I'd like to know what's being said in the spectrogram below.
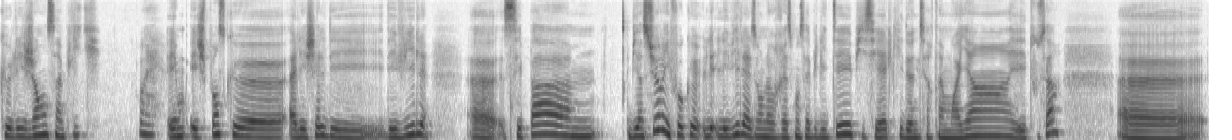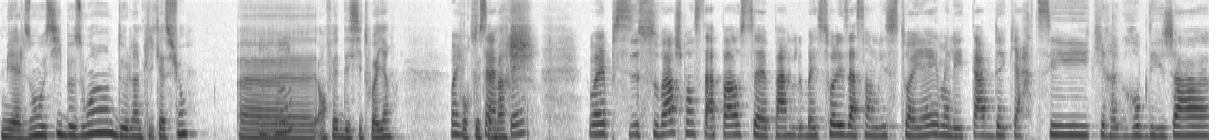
que les gens s'impliquent. Ouais. Et, et je pense que à l'échelle des, des villes, c'est pas. hum, Bien sûr, il faut que les, les villes, elles ont leurs responsabilités, et puis c'est elles qui donnent certains moyens et tout ça. Mais elles ont aussi besoin de l'implication, euh, en fait, des citoyens Ouais, pour que ça marche. fait. Oui, puis souvent, je pense que ça passe euh, par ben, soit les assemblées citoyennes, mais les tables de quartier qui regroupent des gens,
